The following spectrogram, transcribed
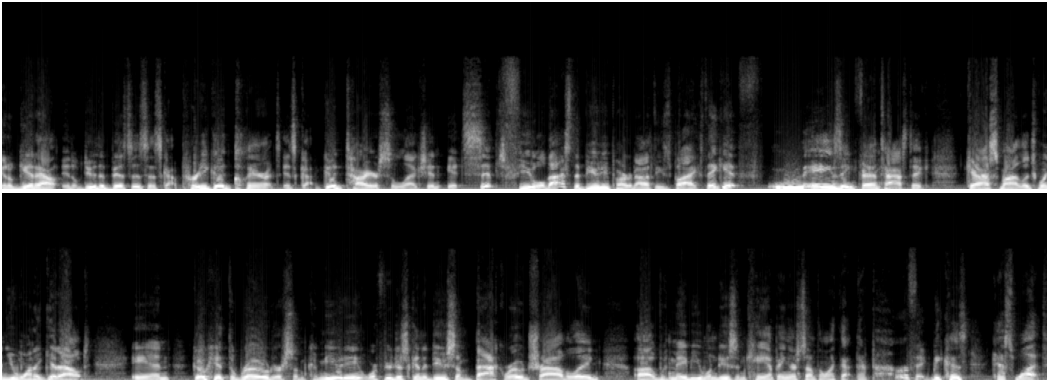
It'll get out, it'll do the business, it's got pretty good clearance, it's got good tire selection, it sips fuel. That's the beauty part about these bikes. They get amazing, fantastic gas mileage when you want to get out and go hit the road or some commuting, or if you're just going to do some back road traveling, uh, with maybe you want to do some camping or something like that. They're perfect because guess what?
